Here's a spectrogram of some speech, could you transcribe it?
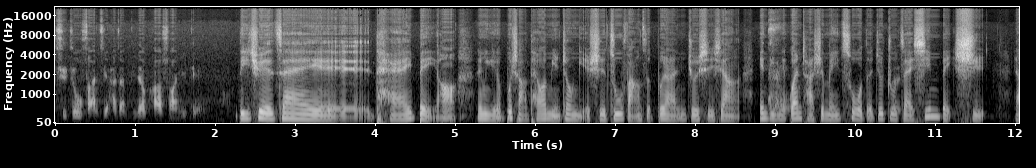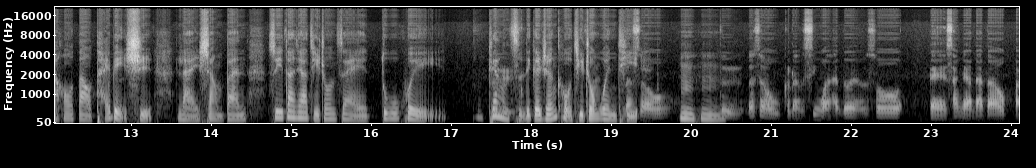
去租房子好像比较划算一点。的确，在台北啊，那么有不少台湾民众也是租房子，不然就是像 Andy 的观察是没错的，就住在新北市，然后到台北市来上班，所以大家集中在都会这样子的一个人口集中问那题嗯哼，对，那时候可能新闻很多人说，呃，香港拿到把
